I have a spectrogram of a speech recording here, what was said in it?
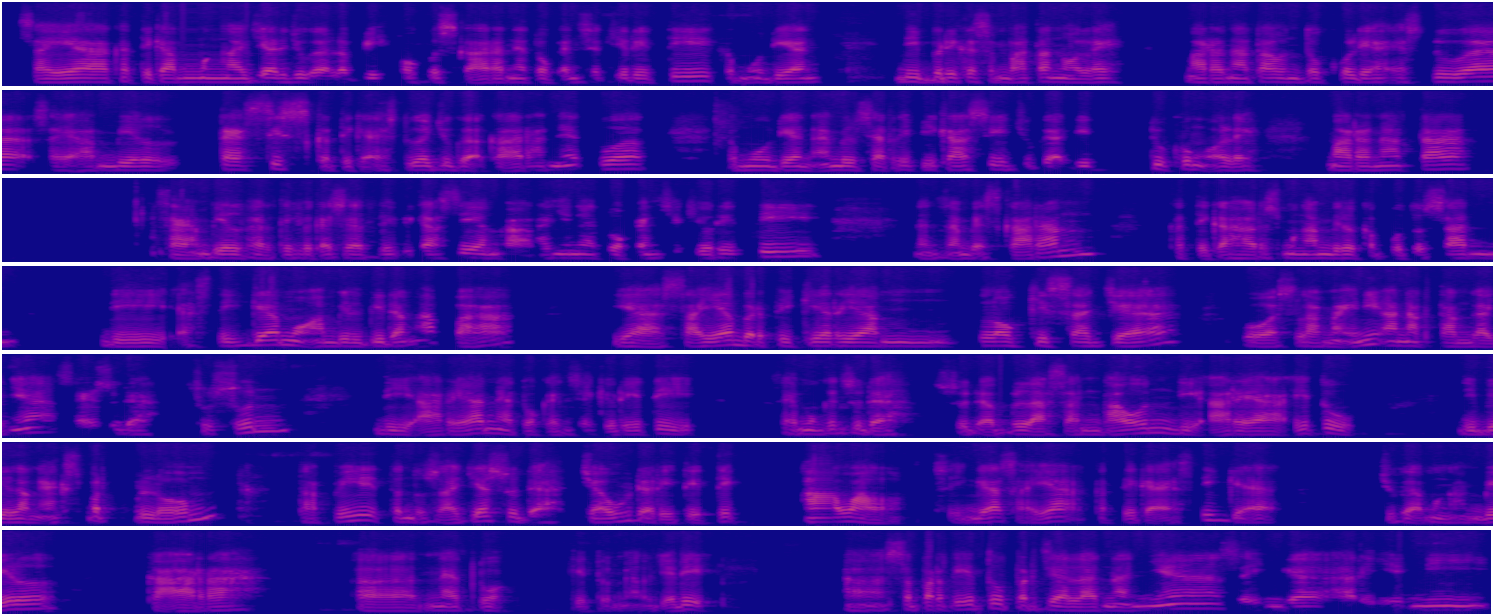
saya ketika mengajar juga lebih fokus ke arah network and security kemudian diberi kesempatan oleh Maranatha untuk kuliah S2 saya ambil tesis ketika S2 juga ke arah network kemudian ambil sertifikasi juga didukung oleh Maranatha. Saya ambil sertifikasi-sertifikasi yang ke arahnya network and security, dan sampai sekarang ketika harus mengambil keputusan di S3 mau ambil bidang apa, ya saya berpikir yang logis saja bahwa selama ini anak tangganya saya sudah susun di area network and security. Saya mungkin sudah sudah belasan tahun di area itu. Dibilang expert belum, tapi tentu saja sudah jauh dari titik awal. Sehingga saya ketika S3 juga mengambil ke arah uh, network gitu Mel. Jadi uh, seperti itu perjalanannya sehingga hari ini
